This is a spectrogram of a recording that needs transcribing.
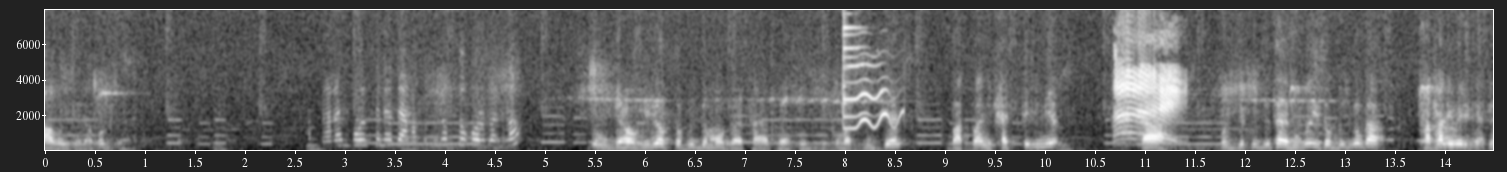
লাভ হইবে না বুঝছ? আপনারা আমি যে আমাকে বিরক্ত করবেন না? তুমি দেহ বিরক্ত মোর খায়া খায়া সবজি তোমার বাদ পানি খাইতে করি নিয়ে। তা ওই যে খুঁজে থাকে হুগই চব্বিশ ঘণ্টা ফাটালি মেরে দিচ্ছি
